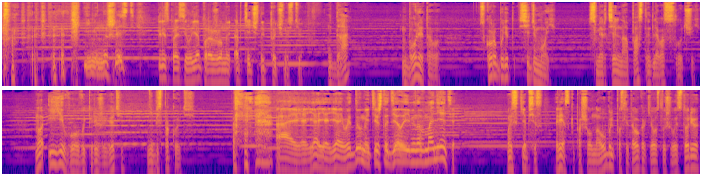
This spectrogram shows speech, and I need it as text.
«Именно шесть?» – переспросил я, пораженный аптечной точностью. «Да. Более того, скоро будет седьмой, смертельно опасный для вас случай. Но и его вы переживете, не беспокойтесь». Ай-яй-яй-яй, вы думаете, что дело именно в монете? Мой скепсис резко пошел на убыль после того, как я услышал историю,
